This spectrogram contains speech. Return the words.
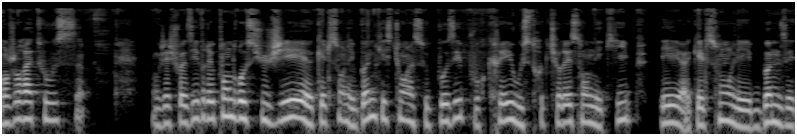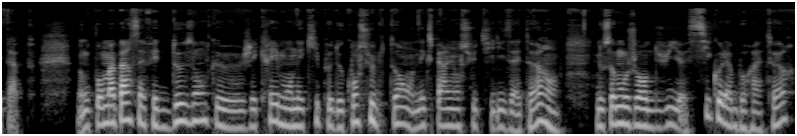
Bonjour à tous. Donc j'ai choisi de répondre au sujet euh, quelles sont les bonnes questions à se poser pour créer ou structurer son équipe et euh, quelles sont les bonnes étapes. Donc pour ma part, ça fait deux ans que j'ai créé mon équipe de consultants en expérience utilisateur. Nous sommes aujourd'hui euh, six collaborateurs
